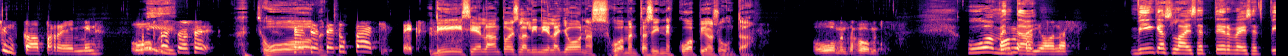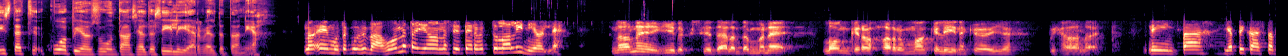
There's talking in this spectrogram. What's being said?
synkkaa paremmin. Niin. Se on se, se, on se, ei tule pääkitteeksi. Niin, siellä on toisella linjalla Joonas. Huomenta sinne Kuopion suuntaan. Huomenta, huomenta. Huomenta. Huomenta Joonas. Minkäslaiset terveiset pistät Kuopion suuntaan sieltä Siilijärveltä, Tanja? No ei muuta kuin hyvää huomenta Joonas ja tervetuloa linjoille. No niin, kiitoksia. Täällä on tämmönen lonkero harmaa kelinäköjä pihalla. Että. Niinpä. Ja pikaista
